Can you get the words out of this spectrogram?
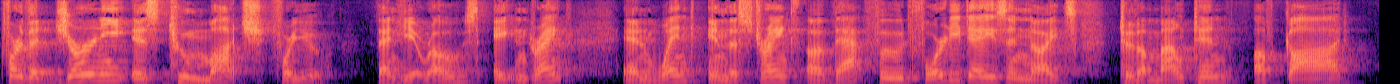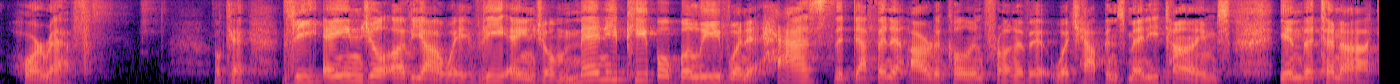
for the journey is too much for you. Then he arose, ate and drank, and went in the strength of that food 40 days and nights to the mountain of God, Horeb. Okay, the angel of Yahweh, the angel. Many people believe when it has the definite article in front of it, which happens many times in the Tanakh,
